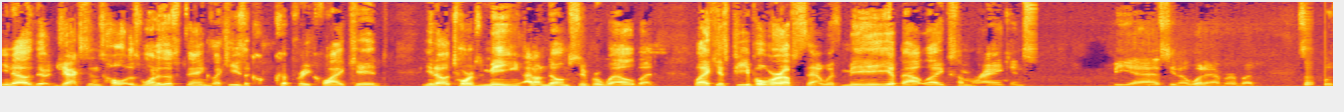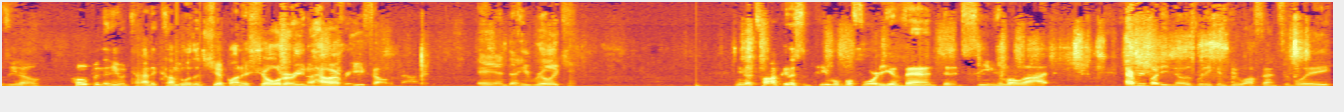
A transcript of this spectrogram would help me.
you know, the, Jackson's Holt is one of those things. Like he's a pretty quiet kid, you know, towards me. I don't know him super well, but like his people were upset with me about like some rankings, BS, you know, whatever. But so it was, you know, hoping that he would kind of come with a chip on his shoulder, you know, however he felt about it, and uh, he really. You know, talking to some people before the event that had seen him a lot, everybody knows what he can do offensively.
